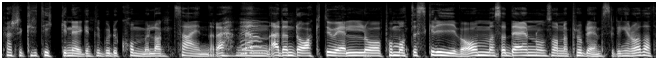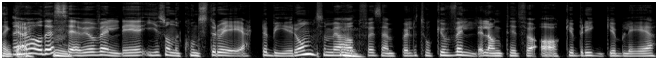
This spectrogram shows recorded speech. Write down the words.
Kanskje kritikken egentlig burde komme langt seinere, men er den da aktuell å på en måte skrive om? Altså det er jo noen sånne problemstillinger òg, da, tenker jeg. Ja, og det Mm. ser vi jo veldig i sånne konstruerte byrom, som vi har hatt for eksempel. Det tok jo veldig lang tid før Aker Brygge ble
